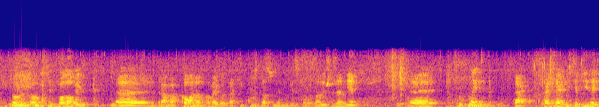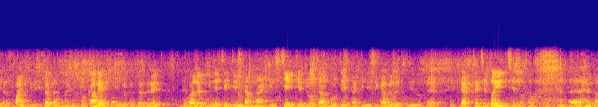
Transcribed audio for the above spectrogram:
taki program do obliczeń polowych. E, w ramach koła naukowego taki kurs dla studentów jest prowadzony przeze mnie. E, no i. Tak? Także jakbyście byli zainteresowani kiedyś pewnie, no się spotkamy jak chodzimy do katedry, chyba że pójdziecie gdzieś tam na jakieś cienkie druty albo gdzieś takie nieciekawe rzeczy, no to jak, jak chcecie to idźcie, no to e, no.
